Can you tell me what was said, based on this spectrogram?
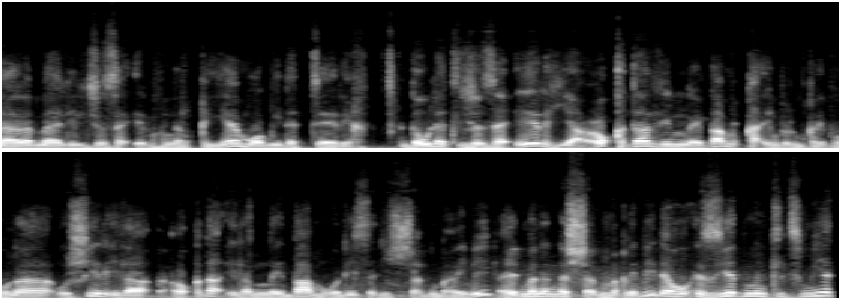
ما, ما للجزائر من القيم ومن التاريخ. دولة الجزائر هي عقدة للنظام القائم بالمغرب. هنا أشير إلى عقدة إلى النظام وليس للشعب المغربي علما أن الشعب المغربي له أزيد من 300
